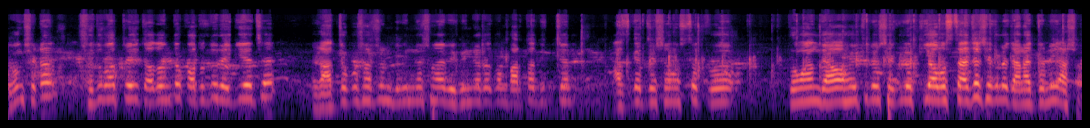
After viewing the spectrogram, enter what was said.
এবং সেটা শুধুমাত্র এই তদন্ত কতদূর এগিয়েছে, রাজ্য প্রশাসন বিভিন্ন সময় বিভিন্ন রকম বার্তা দিচ্ছেন। আজকের যে সমস্ত প্র- প্রমাণ দেওয়া হয়েছিল সেগুলো কি অবস্থা আছে, সেগুলো জানার জন্যই আসা।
